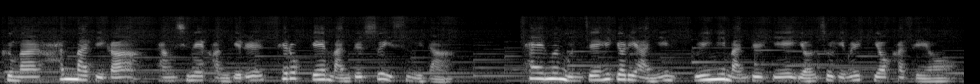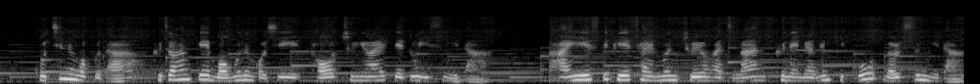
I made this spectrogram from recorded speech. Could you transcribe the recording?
그 말 한마디가 당신의 관계를 새롭게 만들 수 있습니다. 삶은 문제 해결이 아닌 의미 만들기의 연속임을 기억하세요. 고치는 것보다 그저 함께 머무는 것이 더 중요할 때도 있습니다. ISTP의 삶은 조용하지만 그 내면은 깊고 넓습니다.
